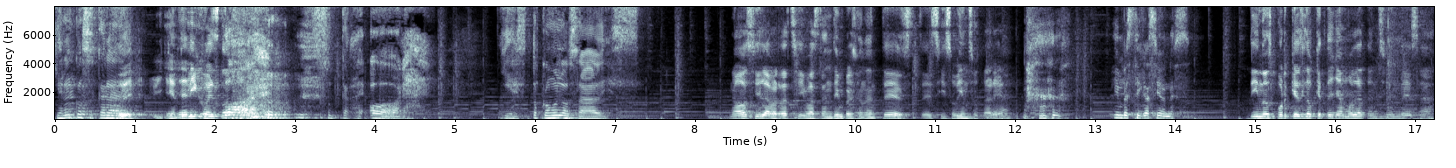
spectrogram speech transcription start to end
y Alan con su cara de ¿Y quién te dijo esto? su cara de ora y esto cómo lo sabes No, sí, la verdad sí, bastante impresionante. Este, sí hizo bien su tarea. Investigaciones. Dinos por qué es lo que te llamó la atención de esa.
